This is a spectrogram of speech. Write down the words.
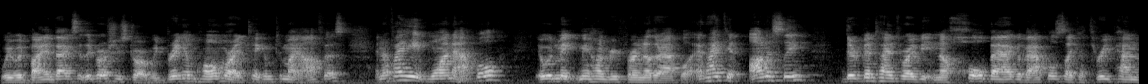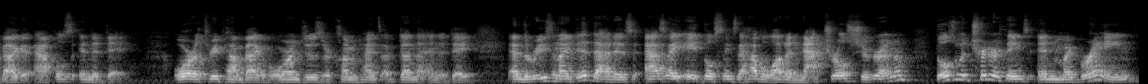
we would buy in bags at the grocery store. We'd bring them home or I'd take them to my office. And if I ate one apple, it would make me hungry for another apple. And I can, honestly, there have been times where I've eaten a whole bag of apples, like a three pound bag of apples in a day. Or a three pound bag of oranges or clementines, I've done that in a day. And the reason I did that is as I ate those things that have a lot of natural sugar in them, those would trigger things in my brain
